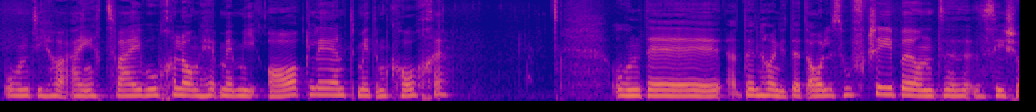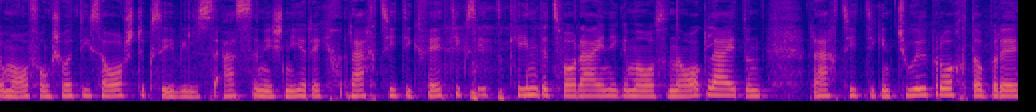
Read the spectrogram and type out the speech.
und ich habe eigentlich zwei Wochen lang hat man mich angelernt mit dem Kochen und äh, dann habe ich dort alles aufgeschrieben und äh, es war am Anfang schon ein Desaster gewesen, weil das Essen ist nie recht, rechtzeitig fertig war. Die Kinder zwar einigermaßen angelegt und rechtzeitig in die Schule gebracht, aber äh,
